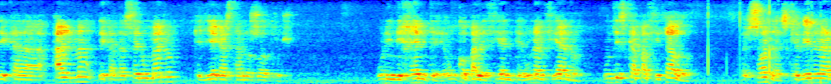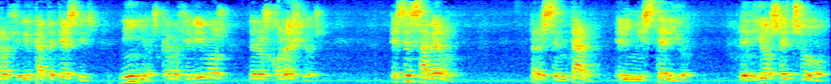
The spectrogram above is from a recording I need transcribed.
de cada alma, de cada ser humano que llega hasta nosotros. Un indigente, un convaleciente, un anciano, un discapacitado, personas que vienen a recibir catequesis, niños que recibimos de los colegios. Ese saber presentar el misterio de Dios hecho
